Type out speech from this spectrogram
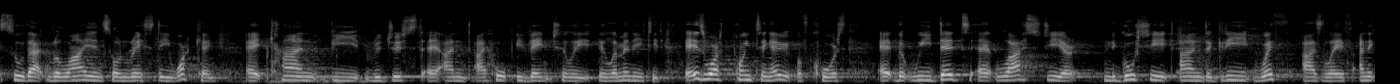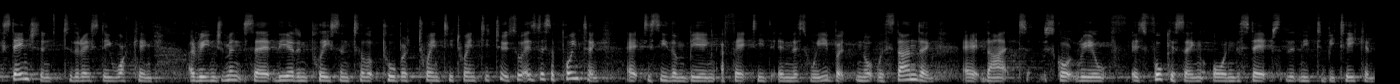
so that reliance on rest day working uh, can be reduced uh, and I hope eventually eliminated. It is worth pointing out, of course, uh, that we did uh, last year negotiate and agree with ASLEF an extension to the rest day working arrangements. Uh, they are in place until October 2022. So it is disappointing uh, to see them being affected in this way, but notwithstanding uh, that ScotRail is focusing on the steps that need to be taken.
